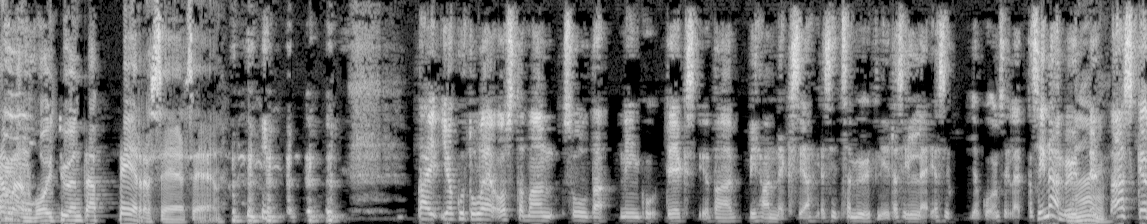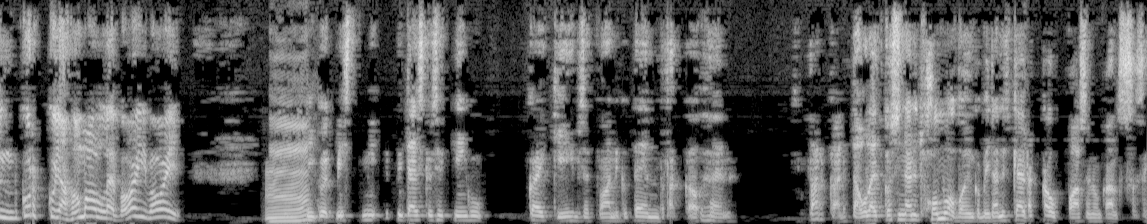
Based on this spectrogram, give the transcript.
Tämän voi työntää perseeseen. Tai joku tulee ostamaan sulta niin kuin, tiedätkö, jotain vihanneksia ja sit sä myyt niitä sille ja sit joku on silleen, että sinä myyt Mm. äsken kurkkuja homolle, voi voi. Mm. Niin kuin, mist, mi, pitäisikö sitten niin kuin, kaikki ihmiset vaan niin kuin, tentata kauhean tarkkaan, että oletko sinä nyt homo, voinko minä nyt käydä kauppaa sinun kanssasi.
